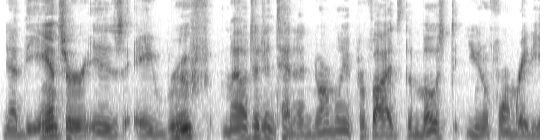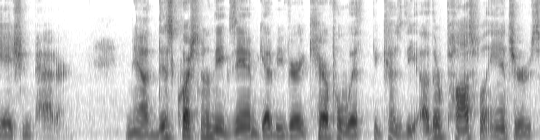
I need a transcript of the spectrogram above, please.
Now the answer is a roof-mounted antenna normally provides the most uniform radiation pattern. Now this question on the exam you got to be very careful with because the other possible answers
